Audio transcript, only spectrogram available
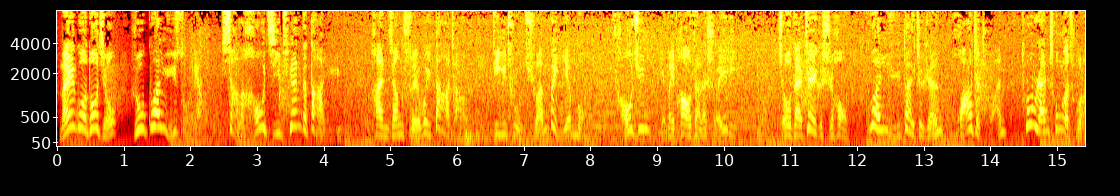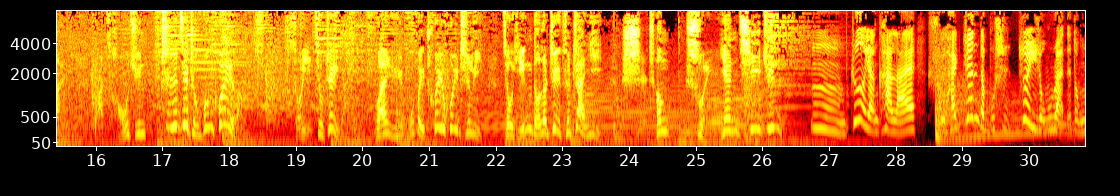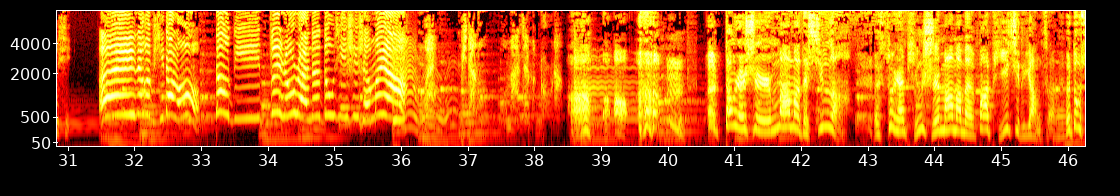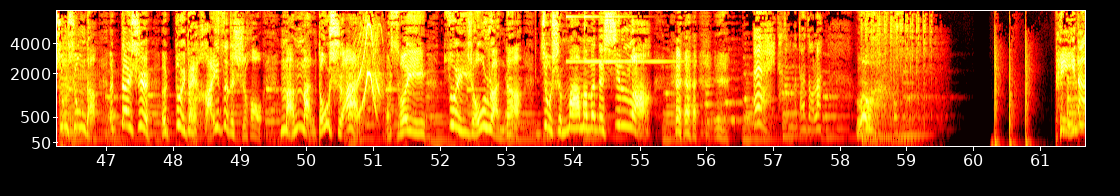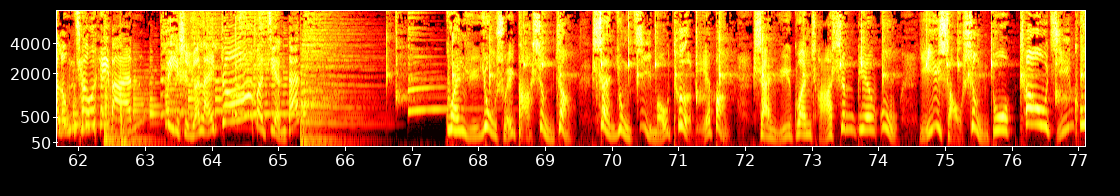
没过多久，如关羽所料，下了好几天的大雨。汉江水位大涨，低处全被淹没，曹军也被泡在了水里。就在这个时候，关羽带着人划着船，突然冲了出来，把曹军直接整崩溃了。所以就这样，关羽不费吹灰之力就赢得了这次战役，史称“水淹七军”。嗯，这样看来，水还真的不是最柔软的东西。哎，那个皮大龙，到底最柔软的东西是什么呀？喂，是妈妈的心了。虽然平时妈妈们发脾气的样子都凶凶的，但是对待孩子的时候满满都是爱，所以最柔软的就是妈妈们的心了。哎，他走了，他走了。皮大龙敲黑板，历史原来这么简单。关羽用水打胜仗，善用计谋特别棒，善于观察身边物，以少胜多，超级酷。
